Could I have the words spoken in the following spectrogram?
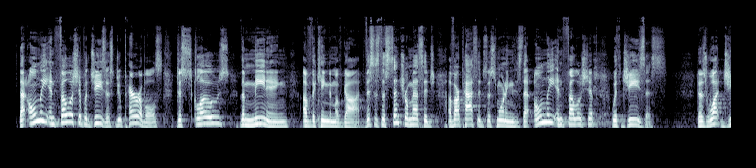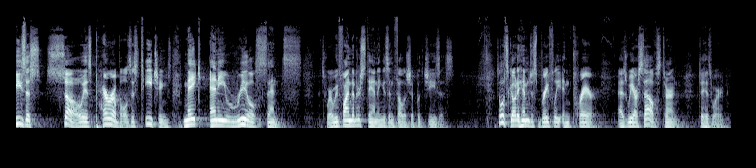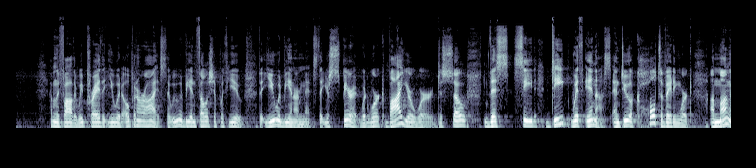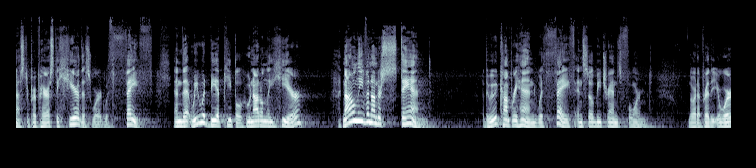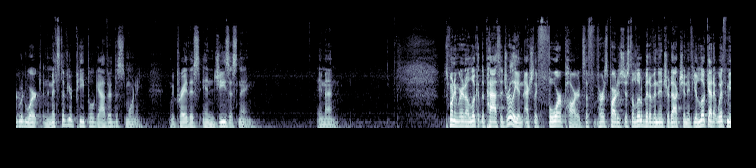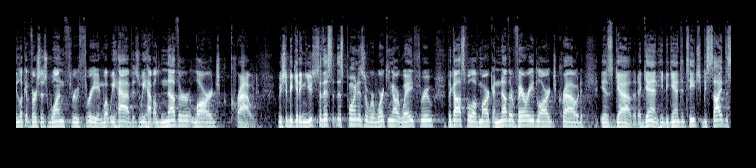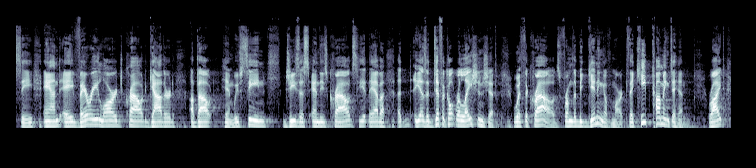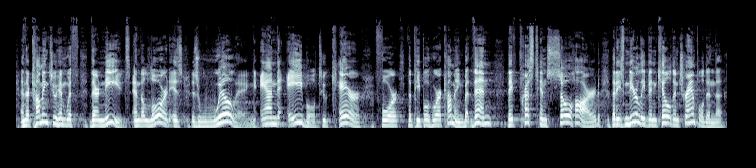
That only in fellowship with Jesus do parables disclose the meaning of the kingdom of God. This is the central message of our passage this morning is that only in fellowship with Jesus does what Jesus sow, his parables, his teachings, make any real sense. That's where we find understanding is in fellowship with Jesus. So let's go to him just briefly in prayer as we ourselves turn to his word. Heavenly Father, we pray that you would open our eyes, that we would be in fellowship with you, that you would be in our midst, that your Spirit would work by your word to sow this seed deep within us and do a cultivating work among us to prepare us to hear this word with faith, and that we would be a people who not only hear, not only even understand, but that we would comprehend with faith and so be transformed. Lord, I pray that your word would work in the midst of your people gathered this morning. We pray this in Jesus' name. Amen. This morning, we're going to look at the passage really in actually four parts. The first part is just a little bit of an introduction. If you look at it with me, look at verses one through three. And what we have is we have another large crowd. We should be getting used to this at this point as we're working our way through the Gospel of Mark. Another very large crowd is gathered. Again, he began to teach beside the sea, and a very large crowd gathered about him. We've seen Jesus and these crowds. He, they have a, a, he has a difficult relationship with the crowds from the beginning of Mark. They keep coming to him right? And they're coming to him with their needs. And the Lord is, is willing and able to care for the people who are coming. But then they've pressed him so hard that he's nearly been killed and trampled in the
